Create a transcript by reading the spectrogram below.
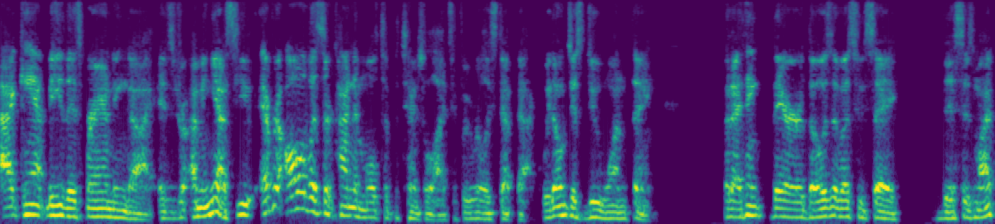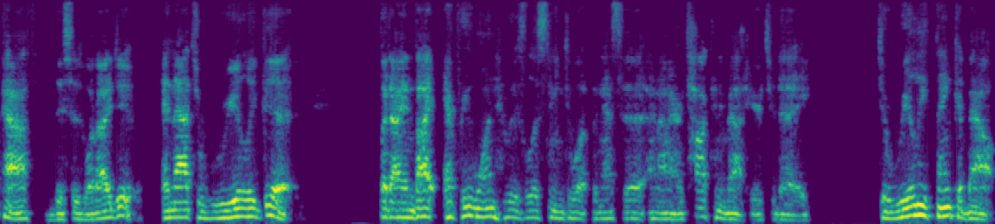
I can't be this branding guy. It's, I mean, yes, you, every, all of us are kind of multi-potentialites if we really step back. We don't just do one thing. But I think there are those of us who say, this is my path. This is what I do. And that's really good. But I invite everyone who is listening to what Vanessa and I are talking about here today to really think about,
